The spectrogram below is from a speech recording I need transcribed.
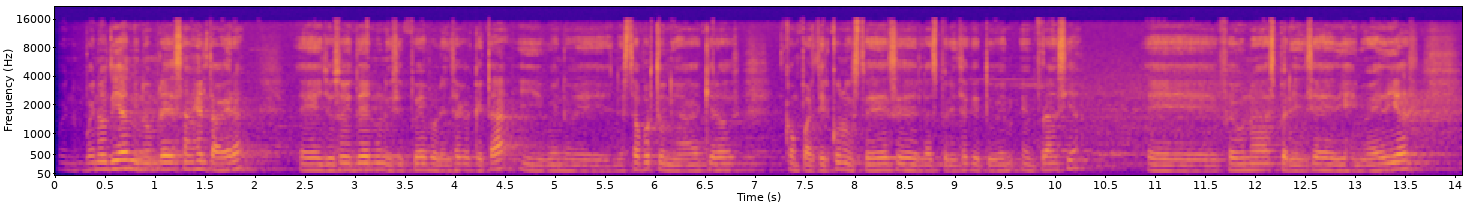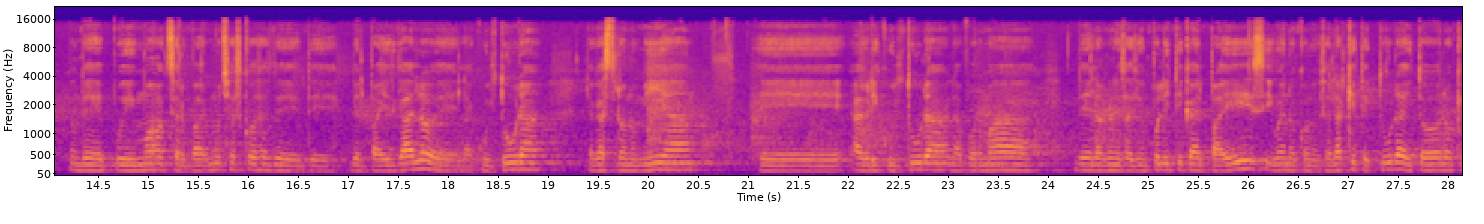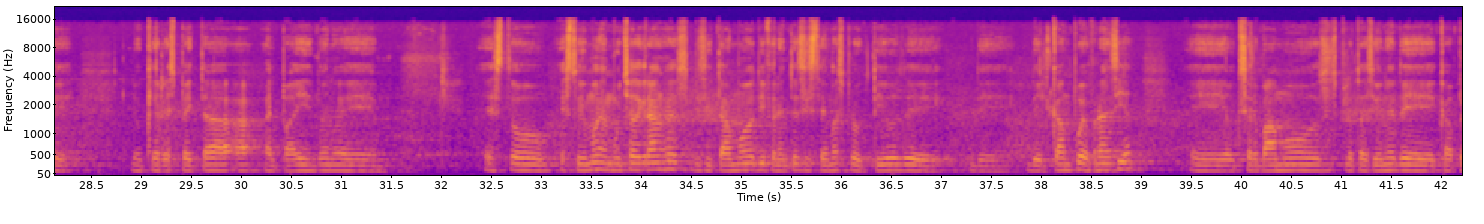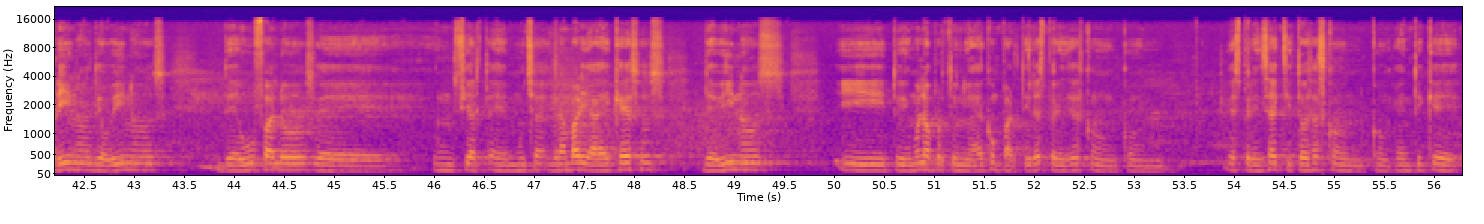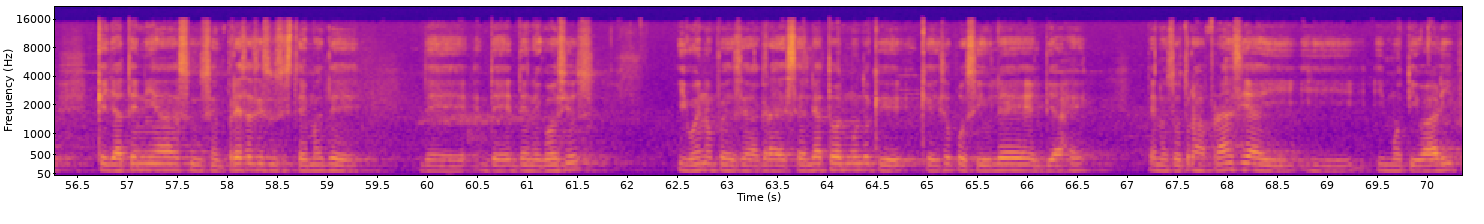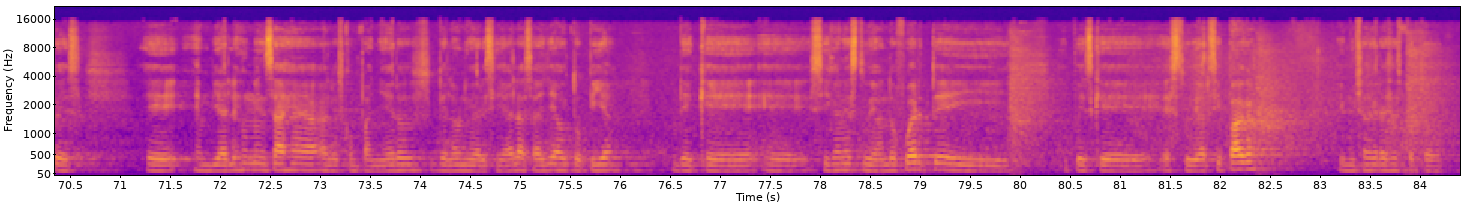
Bueno, buenos días, mi nombre es Ángel Tavera, eh, yo soy del municipio de Florencia, Caquetá y bueno, eh, en esta oportunidad quiero compartir con ustedes eh, la experiencia que tuve en, Francia. fue una experiencia de 19 días donde pudimos observar muchas cosas del país galo, de la cultura, la gastronomía, agricultura, la forma de la organización política del país y bueno, conocer la arquitectura y todo lo que lo que respecta al país. Bueno, eh, esto, estuvimos en muchas granjas, visitamos diferentes sistemas productivos de, del campo de Francia, eh, observamos explotaciones de caprinos, de ovinos, de búfalos, de un eh, mucha, gran variedad de quesos, de vinos y tuvimos la oportunidad de compartir experiencias con experiencias exitosas con, con gente que, que, ya tenía sus empresas y sus sistemas de, de, de, negocios. Y bueno, pues agradecerle a todo el mundo que, que hizo posible el viaje de nosotros a Francia y, y, motivar y pues eh, enviarles un mensaje a, los compañeros de la Universidad de La Salle, Utopía, de que eh, sigan estudiando fuerte y, y pues que estudiar sí paga y muchas gracias por todo.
